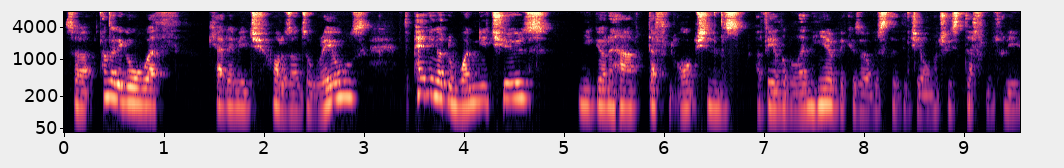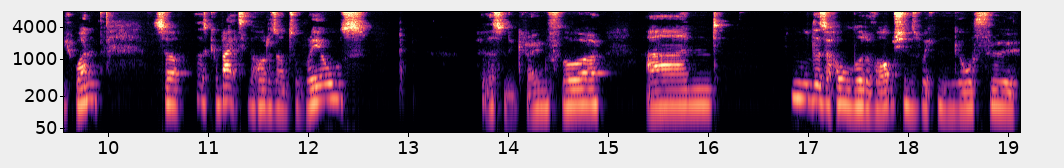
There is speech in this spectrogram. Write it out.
So I'm going to go with Cadimage horizontal rails. Depending on the one you choose, you're going to have different options available in here because obviously the geometry is different for each one. So let's go back to the horizontal rails, put this in the ground floor, and there's a whole load of options we can go through,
